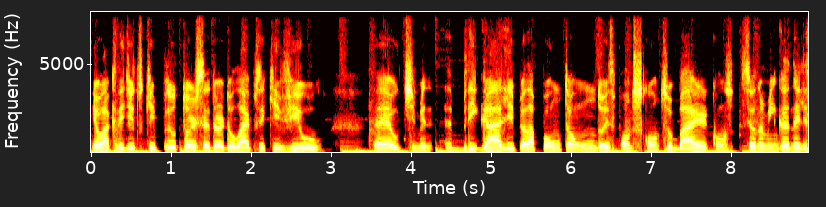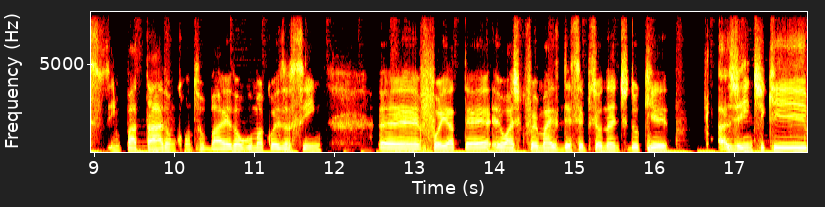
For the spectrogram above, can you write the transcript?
eu acredito que para o torcedor do Leipzig que viu é, o time brigar ali pela ponta, um, dois pontos contra o Bayern, com, se eu não me engano eles empataram contra o Bayern, alguma coisa assim. É, foi até, eu acho que foi mais decepcionante do que a gente que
